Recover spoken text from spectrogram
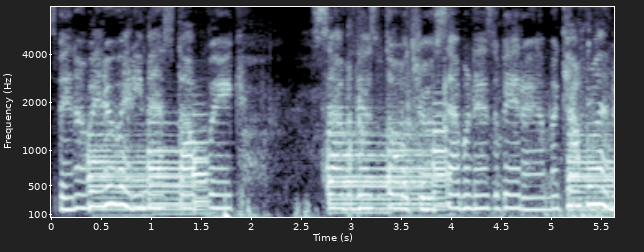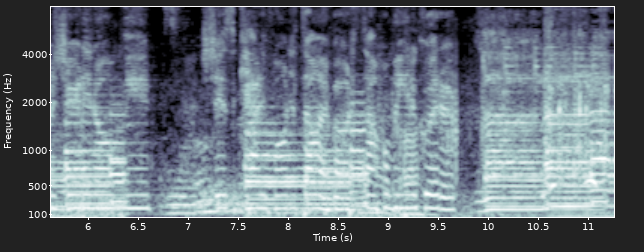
It's been a really, really messed up week. Seven days of bitter, and my girlfriend is cheating on me. She's in California dying, but it's time for me to quit her. La la la,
